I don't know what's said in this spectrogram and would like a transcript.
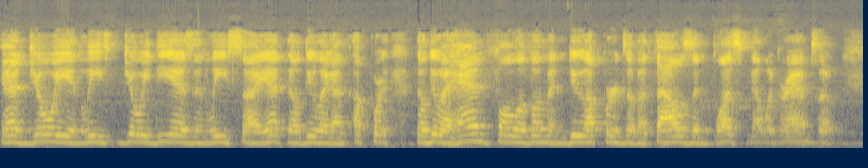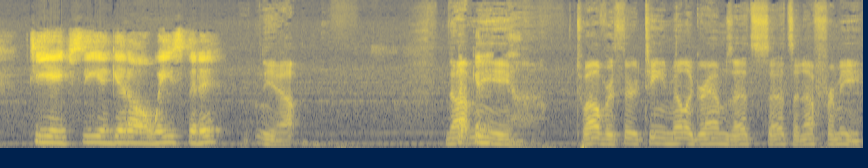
Yeah, Joey and Lee, Joey Diaz and Lee Syatt, they'll do like an upward, they'll do a handful of them and do upwards of a thousand plus milligrams of THC and get all wasted. Eh? Yeah. Not Fucking- me. 12 or 13 milligrams, that's that's enough for me.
